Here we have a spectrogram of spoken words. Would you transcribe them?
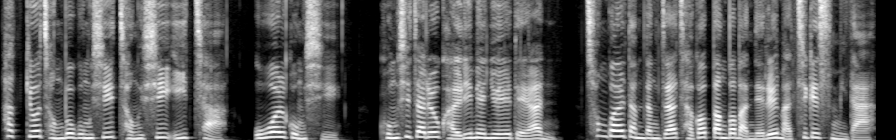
학교 정보공시 정시 2차 5월 공시 공시자료 관리 메뉴에 대한 총괄 담당자 작업 방법 안내를 마치겠습니다.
